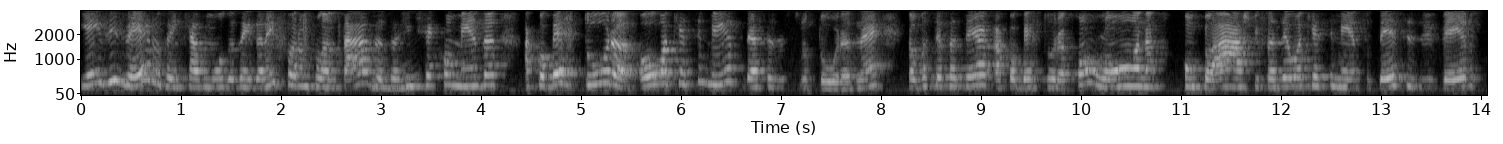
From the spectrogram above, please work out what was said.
E em viveiros em que as mudas ainda nem foram plantadas, uhum. a gente recomenda a cobertura ou o aquecimento dessas estruturas, né? Então, você fazer a cobertura com lona, com plástico e fazer o aquecimento desses viveiros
